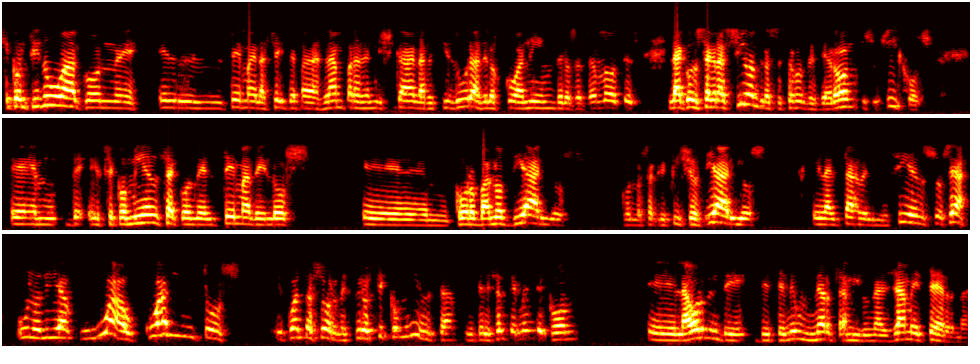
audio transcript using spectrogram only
se continúa con eh, el tema del aceite para las lámparas de Mishkan, las vestiduras de los Koanim, de los sacerdotes, la consagración de los sacerdotes de Aarón y sus hijos. Em, eh, se comienza con el tema de los eh, diarios, con los sacrificios diarios, el altar del incienso. O sea, uno diría, wow, cuántos, eh, cuántas órdenes, pero se comienza interesantemente con eh, la orden de, tener un ner una llama eterna.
